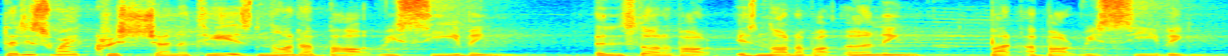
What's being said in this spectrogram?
That is why Christianity is not about receiving, and it's not about, it's not about earning, but about receiving.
